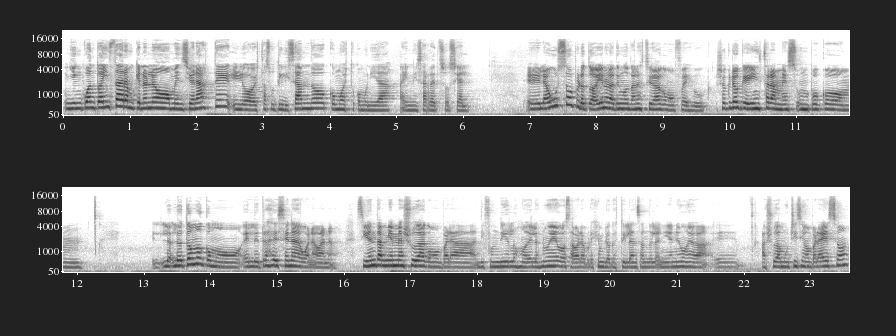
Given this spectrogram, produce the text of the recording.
Y en cuanto a Instagram, que no lo mencionaste, ¿lo estás utilizando? ¿Cómo es tu comunidad en esa red social? Eh, la uso, pero todavía no la tengo tan estudiada como Facebook. Yo creo que Instagram es un poco... Mm, lo, tomo como el detrás de escena de Guanabana. Si bien también me ayuda como para difundir los modelos nuevos, ahora por ejemplo que estoy lanzando la línea nueva, eh, ayuda muchísimo para eso.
